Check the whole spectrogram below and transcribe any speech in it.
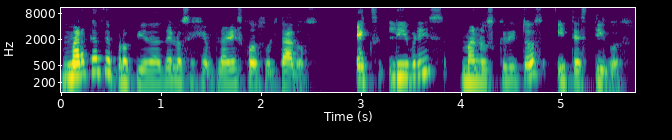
Marcas de propiedad de los ejemplares consultados. Ex libris, manuscritos y testigos.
